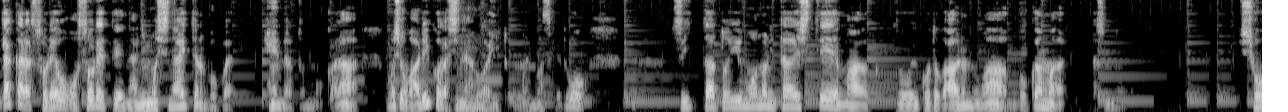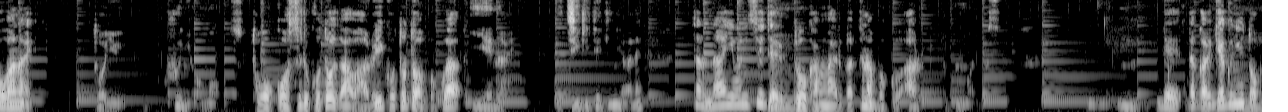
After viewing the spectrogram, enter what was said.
だからそれを恐れて何もしないっていうのは僕は変だと思うから、もちろん悪いことはしない方がいいと思いますけど、ツイッターというものに対して、まあ、そういうことがあるのは、僕はまあ、その、しょうがないというふうに思う。投稿することが悪いこととは僕は言えない。一義的にはね。ただ内容についてどう考えるかっていうのは僕はあると思います。うん、で、だから逆に言うと、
